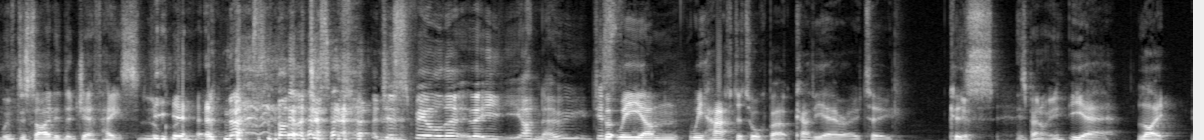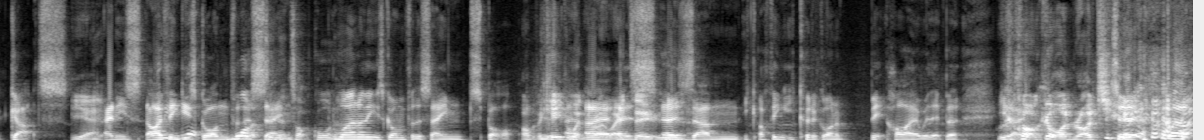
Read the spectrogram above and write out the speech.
We've decided that Jeff hates Lookman. no. I just I just feel that, that he I don't know just But we um we have to talk about Cavaleiro too, because His penalty. yeah, like guts. Yeah. and he's. I And think he he's wa- gone for the walloped in same the top corner. Well, I think he's gone for the same spot. Oh, but the keeper went the right Uh, way as, too. as, um, I think he could have gone a bit higher with it, but you know, Oh, go on, Rog. to, well,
